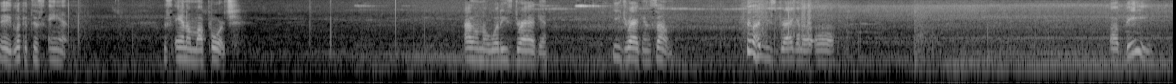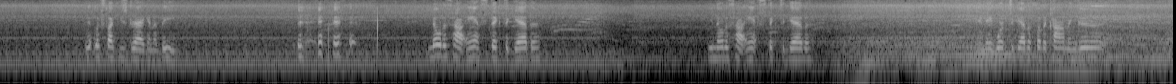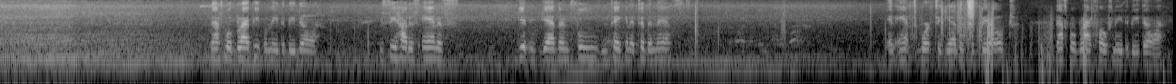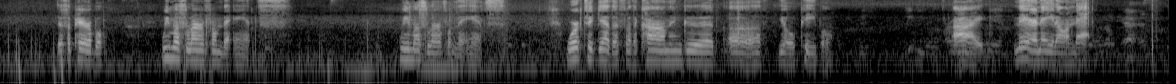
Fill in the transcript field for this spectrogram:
Hey, look at this ant. This ant on my porch. I don't know what he's dragging. He's dragging something. like he's dragging a, a a bee. It looks like he's dragging a bee. Notice how ants stick together. You notice how ants stick together? And they work together for the common good. That's what black people need to be doing. You see how this ant is getting gathering food and taking it to the nest? And ants work together to build. That's what black folks need to be doing. There's a parable. We must learn from the ants. We must learn from the ants. Work together for the common good of your people. Alright, marinate on that.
